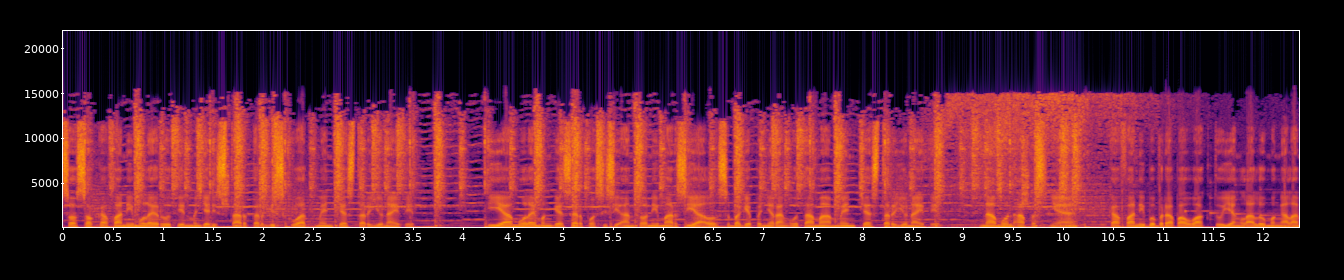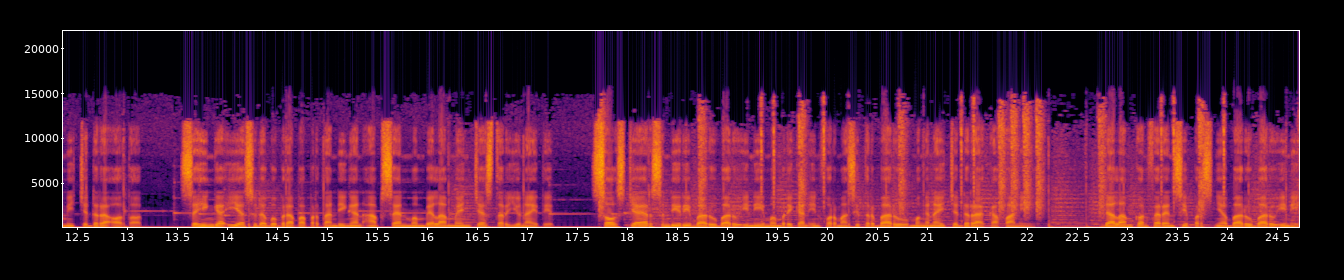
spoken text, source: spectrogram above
sosok Cavani mulai rutin menjadi starter di skuad Manchester United. Ia mulai menggeser posisi Anthony Martial sebagai penyerang utama Manchester United. Namun apesnya, Cavani beberapa waktu yang lalu mengalami cedera otot. Sehingga ia sudah beberapa pertandingan absen membela Manchester United. Solskjaer sendiri baru-baru ini memberikan informasi terbaru mengenai cedera Cavani. Dalam konferensi persnya baru-baru ini,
